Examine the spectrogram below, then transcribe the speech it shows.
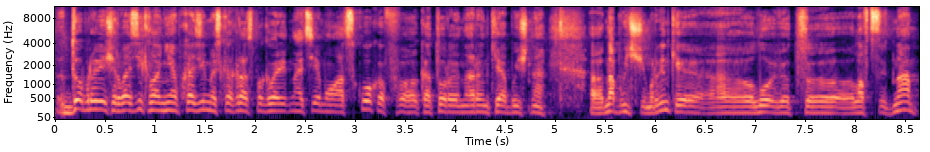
Добрый вечер. Возникла необходимость как раз поговорить на тему отскоков, э, которые на рынке обычно, э, на бычьем рынке э, ловят ловцы дна,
